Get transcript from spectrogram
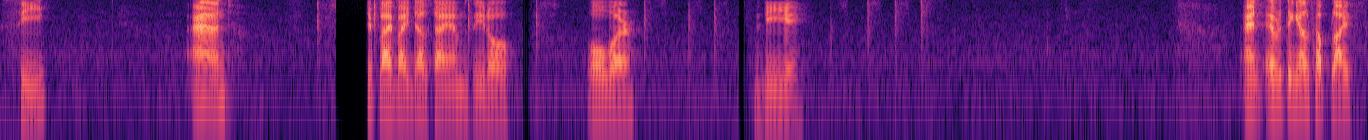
c and multiply by delta m 0 over dA. And everything else applies.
